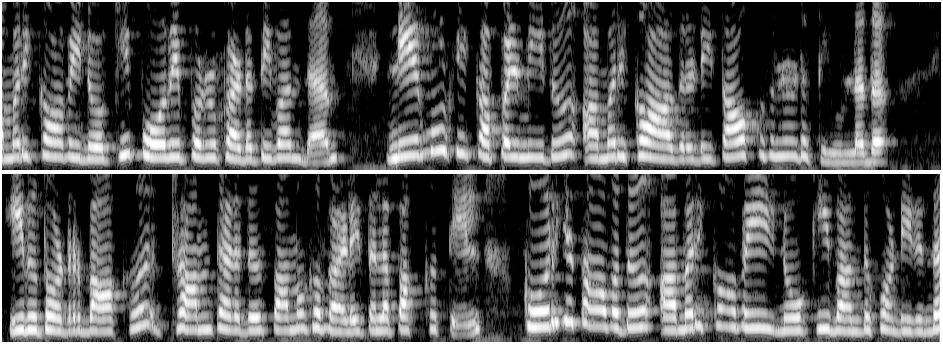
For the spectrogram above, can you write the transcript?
அமெரிக்காவை நோக்கி போதைப்பொருள் கடத்தி வந்த நீர்மூழ்கி கப்பல் மீது அமெரிக்கா அதிரடி தாக்குதல் நடத்தியுள்ளது. இது தொடர்பாக ட்ரம்ப் தனது சமூக வலைதள பக்கத்தில் கூறியதாவது அமெரிக்காவை நோக்கி வந்து கொண்டிருந்த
